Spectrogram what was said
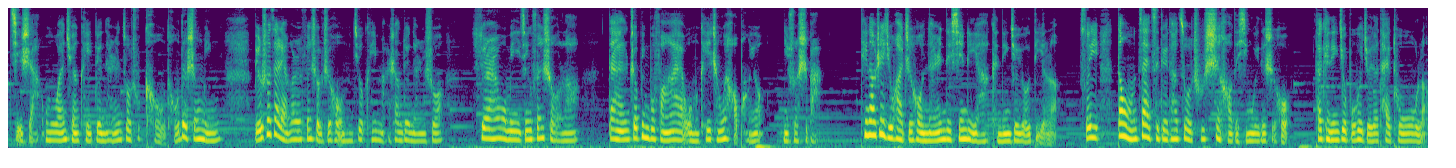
其实啊，我们完全可以对男人做出口头的声明，比如说在两个人分手之后，我们就可以马上对男人说。虽然我们已经分手了，但这并不妨碍我们可以成为好朋友，你说是吧？听到这句话之后，男人的心里啊肯定就有底了。所以，当我们再次对他做出示好的行为的时候，他肯定就不会觉得太突兀了。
